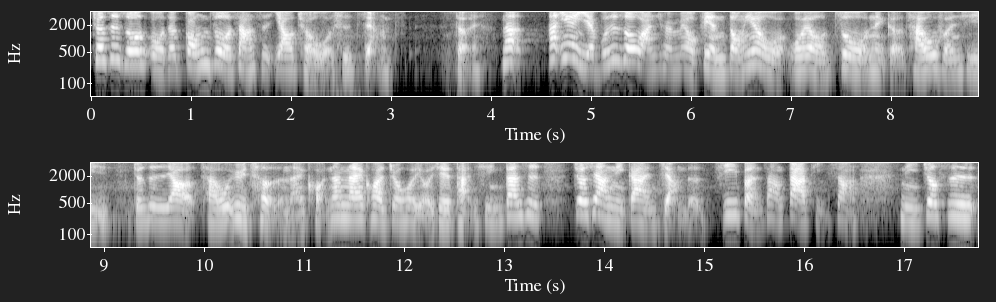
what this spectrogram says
就是说，我的工作上是要求我是这样子，对。那那因为也不是说完全没有变动，因为我我有做那个财务分析，就是要财务预测的那一块，那那一块就会有一些弹性。但是就像你刚才讲的，基本上大体上你就是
